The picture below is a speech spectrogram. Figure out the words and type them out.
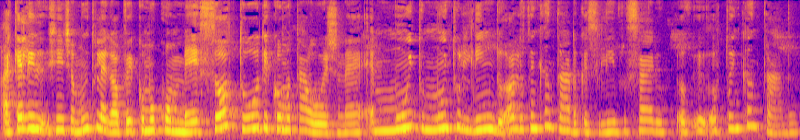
Aquele, gente, é muito legal ver como começou tudo e como está hoje, né? É muito, muito lindo. Olha, eu tô encantada com esse livro, sério. Eu tô encantada.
